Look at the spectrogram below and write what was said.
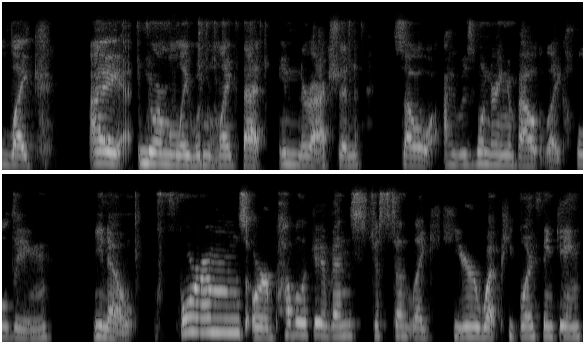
like, I normally wouldn't like that interaction. So I was wondering about like holding, you know, forums or public events just to like hear what people are thinking.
